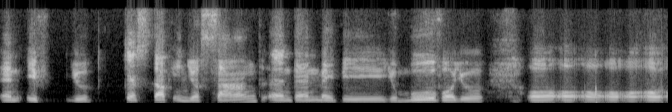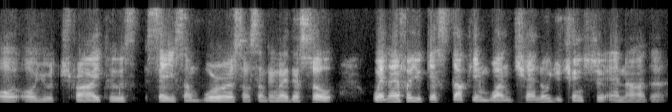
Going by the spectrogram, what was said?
And if you get stuck in your sound and then maybe you move or you or or, or, or, or, or you try to say some words or something like that. So whenever you get stuck in one channel you change to another.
